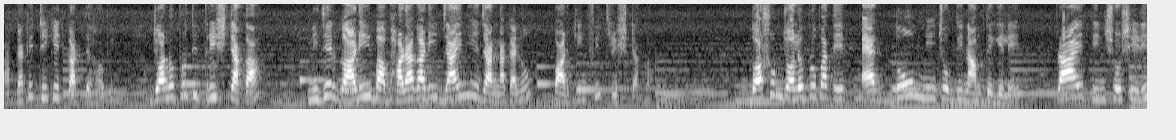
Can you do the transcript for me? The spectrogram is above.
আপনাকে টিকিট কাটতে হবে। জনপ্রতি ত্রিশ টাকা। নিজের গাড়ি বা ভাড়া গাড়ি যাই নিয়ে যান না কেন, পার্কিং ফি ত্রিশ টাকা। দশম জলপ্রপাতের একদম নিচ অব্দি নামতে গেলে প্রায় তিনশো সিঁড়ি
